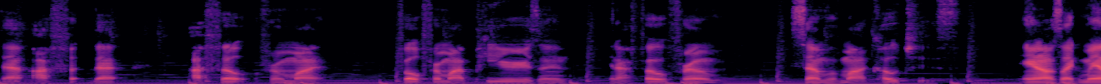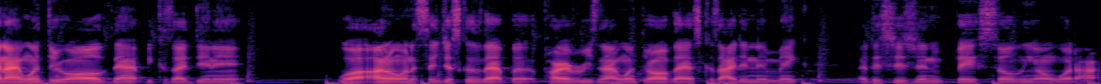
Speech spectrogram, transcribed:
that I fe- that I felt from my felt from my peers and and I felt from some of my coaches and I was like man I went through all of that because I didn't well I don't want to say just because of that but part of the reason I went through all of that is because I didn't make a decision based solely on what I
